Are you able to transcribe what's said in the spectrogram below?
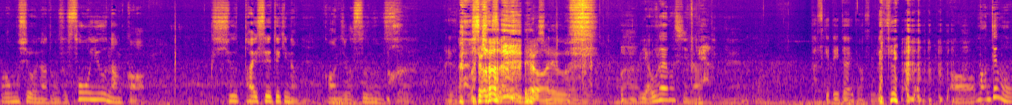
これ面白いなと思うんですけどそういうなんか集大成的な、ね、感じがするんですよ。ありがとうございます。いやありがとうございますうんいや羨ましいなっていうね。助けていただいてますよね。あーまあでも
